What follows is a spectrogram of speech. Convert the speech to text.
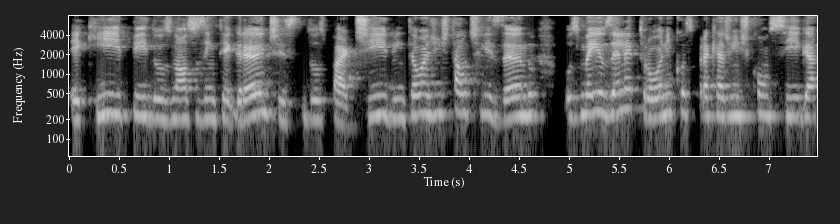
equipe, dos nossos integrantes do partido. Então, a gente está utilizando os meios eletrônicos para que a gente consiga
